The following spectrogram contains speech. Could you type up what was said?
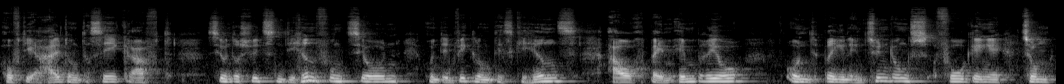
auf die Erhaltung der Sehkraft Sie unterstützen die Hirnfunktion und Entwicklung des Gehirns, auch beim Embryo, und bringen Entzündungsvorgänge zum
